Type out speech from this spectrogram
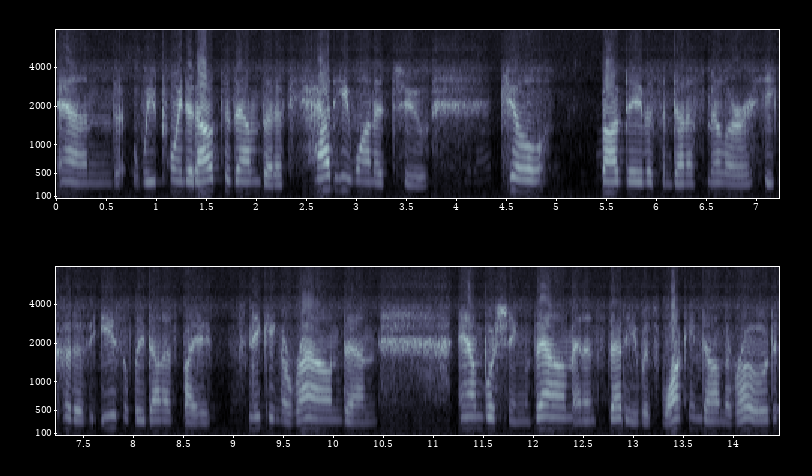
And we pointed out to them that if had he wanted to kill Bob Davis and Dennis Miller, he could have easily done it by sneaking around and ambushing them, and instead he was walking down the road,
